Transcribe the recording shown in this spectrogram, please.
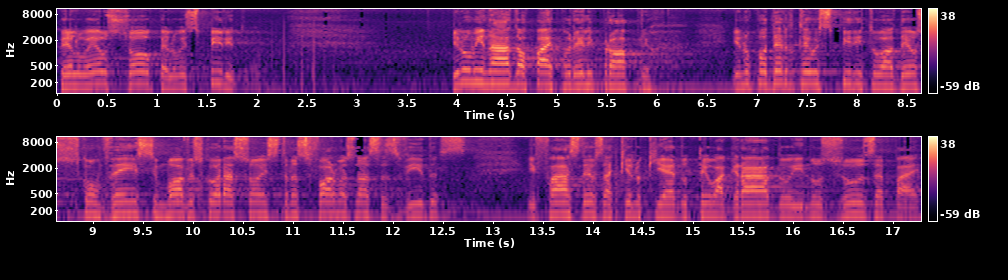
pelo eu sou, pelo Espírito, iluminada, ó Pai, por Ele próprio, e no poder do teu Espírito, ó Deus, convence, move os corações, transforma as nossas vidas e faz, Deus, aquilo que é do teu agrado e nos usa, Pai.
